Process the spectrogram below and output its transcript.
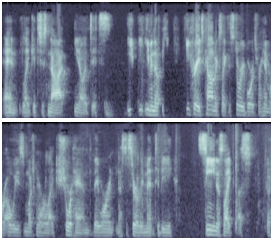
and like it's just not, you know, it's it's even though. He creates comics like the storyboards for him are always much more like shorthand. They weren't necessarily meant to be seen as like a a,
